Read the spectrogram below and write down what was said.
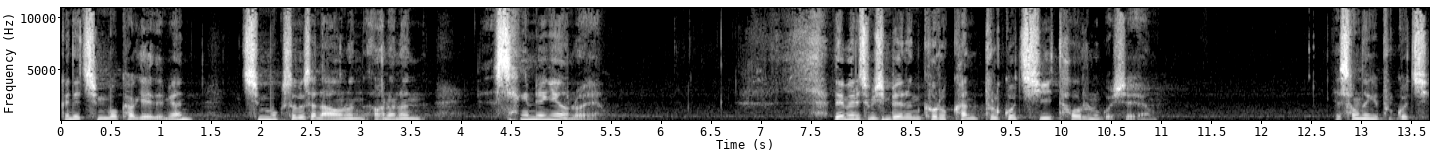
근데 침묵하게 되면 침묵 속에서 나오는 언어는 생명의 언어예요. 내면의 중심배는 거룩한 불꽃이 타오르는 곳이에요. 성령의 불꽃이.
